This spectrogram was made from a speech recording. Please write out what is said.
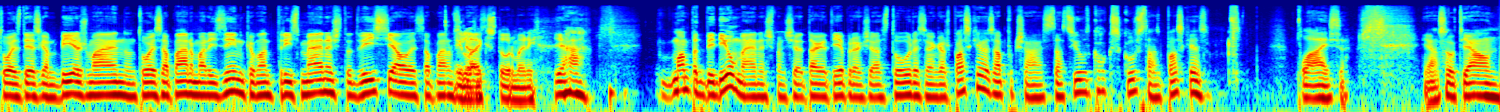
to es diezgan bieži mainu, un to es apmēram arī zinu, ka man trīs mēneši, tad viss jau es apmēram ir laiks stūrmenī. Jā. Man pat bija divi mēneši, man šeit tagad iepriekšējā stūrī. Es vienkārši paskatījos apakšā, es tāds jūtu, kaut kas kustās, paskatījos, plājas. Jā, sūt jaunu.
